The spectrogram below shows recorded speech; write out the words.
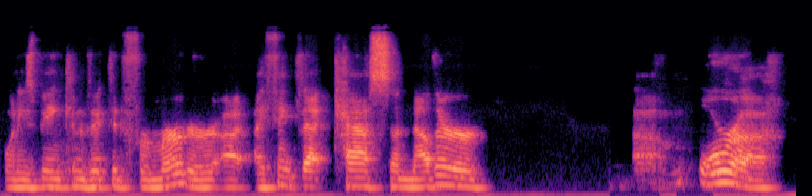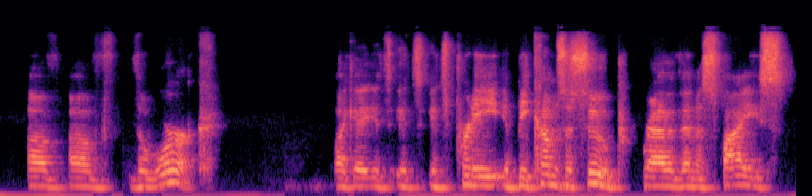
when he's being convicted for murder. I, I think that casts another um, aura of of the work. Like it's it's it's pretty it becomes a soup rather than a spice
